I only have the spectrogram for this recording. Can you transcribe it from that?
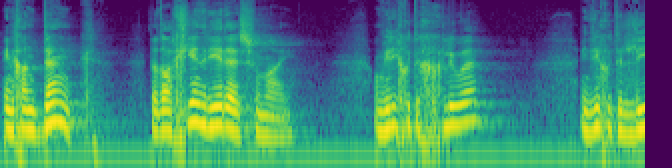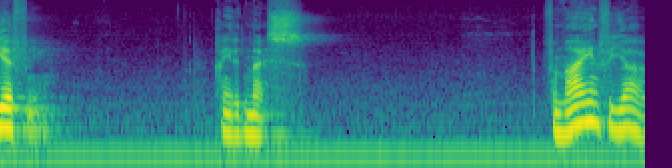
En gaan dink dat daar geen rede is vir my om hierdie goed te glo en hierdie goed te leef nie. Gaan jy dit mis? Vir my en vir jou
